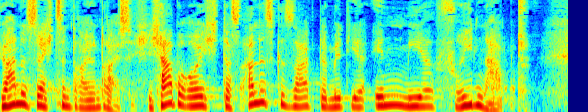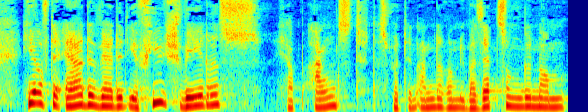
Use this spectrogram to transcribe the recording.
Johannes 16, 33. Ich habe euch das alles gesagt, damit ihr in mir Frieden habt. Hier auf der Erde werdet ihr viel Schweres, ich habe Angst, das wird in anderen Übersetzungen genommen,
